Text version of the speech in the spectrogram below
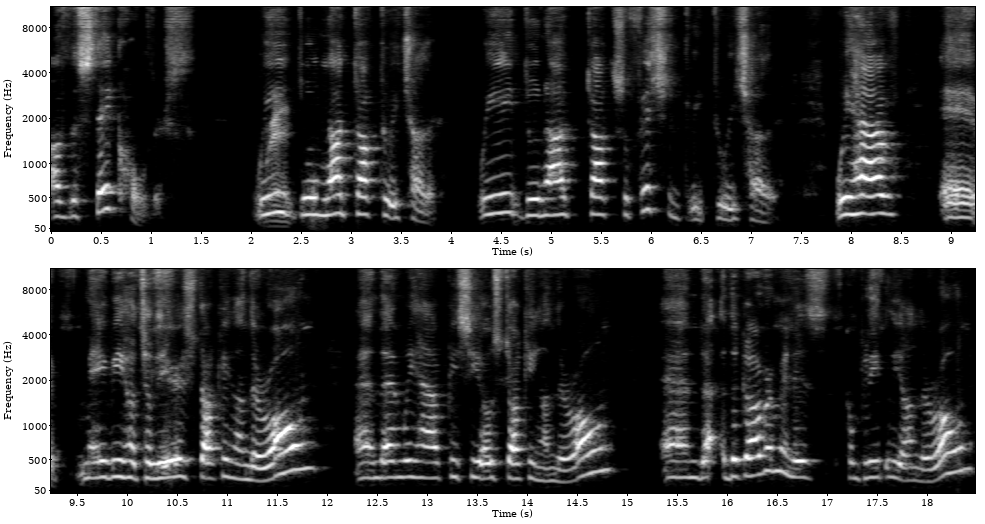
of the stakeholders. We right. do not talk to each other. We do not talk sufficiently to each other. We have uh, maybe hoteliers talking on their own, and then we have PCOs talking on their own, and the government is completely on their own.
